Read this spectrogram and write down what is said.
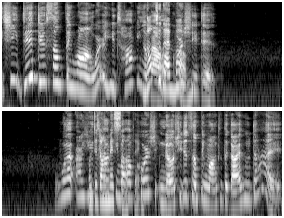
She did do something wrong. What are you talking Not about? to their of mum. she did. What are you did I miss about? something? Of course she No, she did something wrong to the guy who died.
